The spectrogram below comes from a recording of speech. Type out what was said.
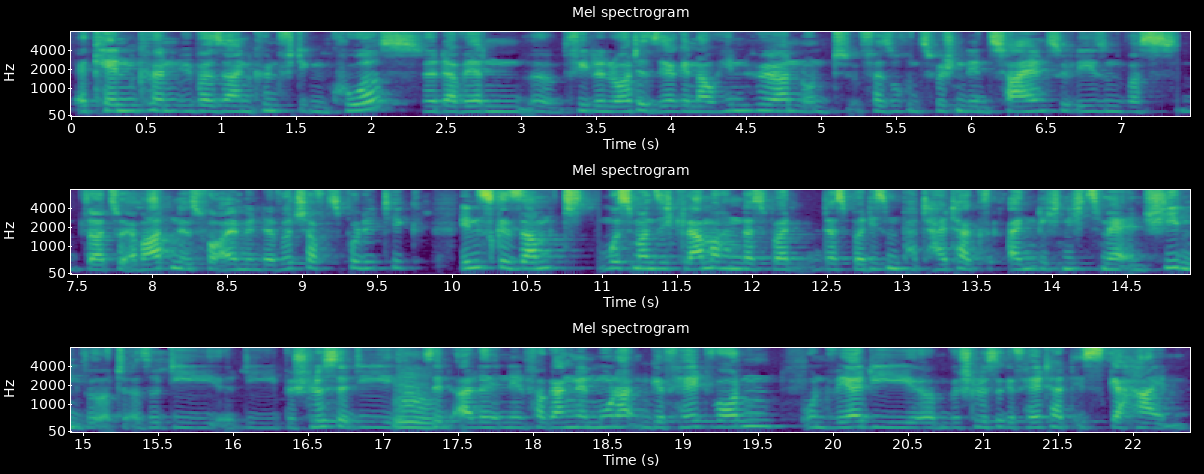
erkennen können über seinen künftigen Kurs. Da werden äh, viele Leute sehr genau hinhören und versuchen zwischen den Zeilen zu lesen, was da zu erwarten ist, vor allem in der Wirtschaftspolitik. Insgesamt muss man sich klar machen, dass bei, dass bei diesem Parteitag eigentlich nichts mehr entschieden wird. Also die, die Beschlüsse, die mhm. sind alle in den vergangenen Monaten gefällt worden und wer die äh, Beschlüsse gefällt hat, ist geheim.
